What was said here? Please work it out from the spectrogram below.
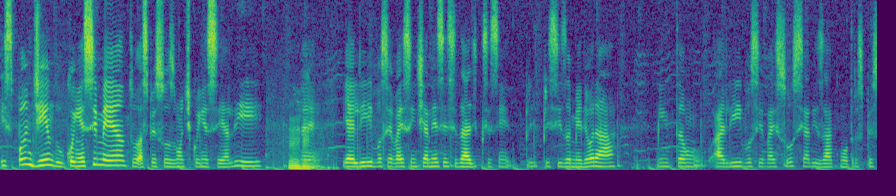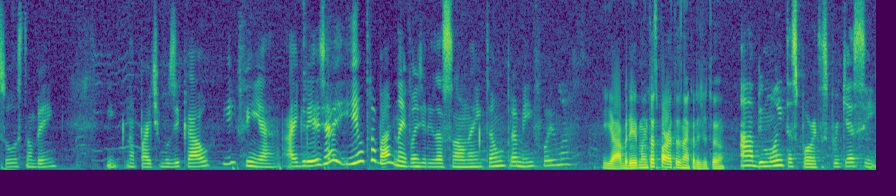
expandindo o conhecimento, as pessoas vão te conhecer ali, Uhum. né? E ali você vai sentir a necessidade que você precisa melhorar. Então, ali você vai socializar com outras pessoas também na parte musical. E, enfim, a, a igreja e eu trabalho na evangelização, né? Então, para mim foi uma E abre muitas portas, né, acredito eu. Abre muitas portas, porque assim,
